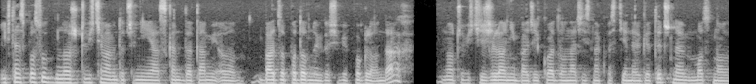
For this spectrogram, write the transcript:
I w ten sposób no, rzeczywiście mamy do czynienia z kandydatami o bardzo podobnych do siebie poglądach. No, oczywiście zieloni bardziej kładą nacisk na kwestie energetyczne, mocno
